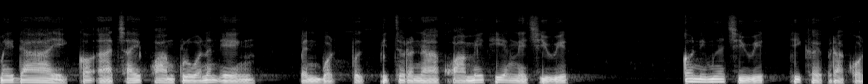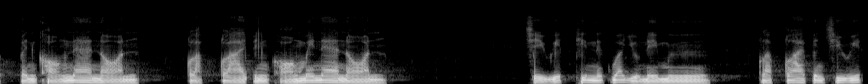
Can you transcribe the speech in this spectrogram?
ไม่ได้ก็อาจใช้ความกลัวนั่นเอง เป็นบทฝึกพิจารณาความไม่เที่ยงในชีวิต ก็ในเมื่อชีวิตที่เคยปรากฏเป็นของแน่นอน กลับกลายเป็นของไม่แน่นอน ชีวิตที่นึกว่าอยู่ในมือ กลับกลายเป็นชีวิต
